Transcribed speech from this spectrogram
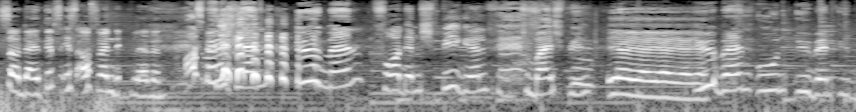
So, dein Tipp ist auswendig lernen. Auswendig lernen, üben vor dem Spiegel zum Beispiel. Ja, ja, ja, ja, Üben und üben, üben,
